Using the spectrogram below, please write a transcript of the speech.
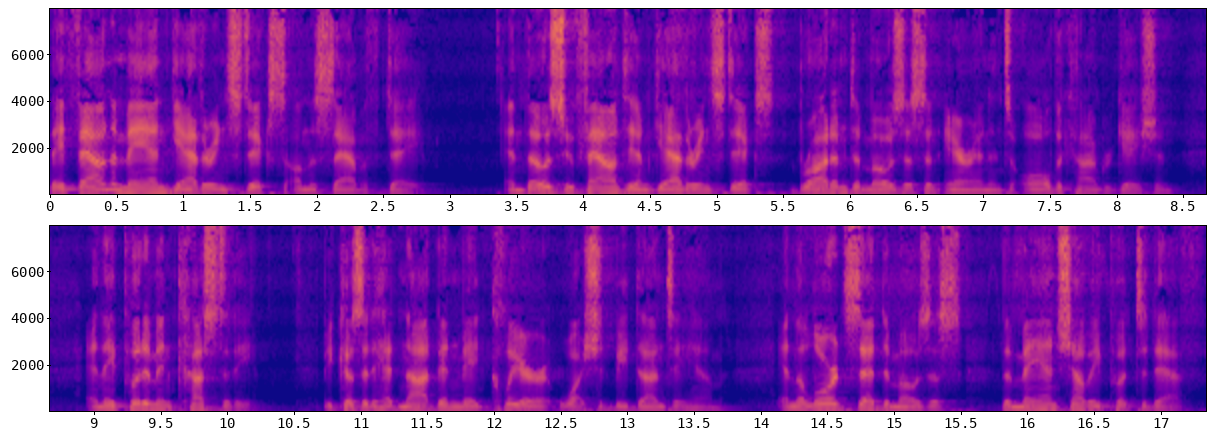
they found a man gathering sticks on the Sabbath day. And those who found him gathering sticks brought him to Moses and Aaron and to all the congregation, and they put him in custody, because it had not been made clear what should be done to him. And the Lord said to Moses, The man shall be put to death.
